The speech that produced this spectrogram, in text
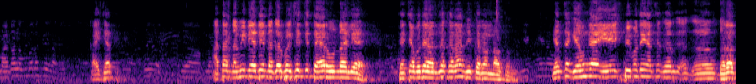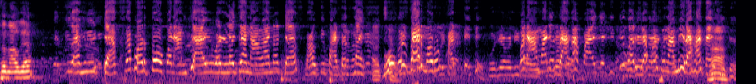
माझा नंबरच नाही लागला. कायच्यात? आता नवीन यादी नगर परिषदची तयार होऊन राहिली आहे. त्याच्यामध्ये अर्ज करा मी करायला लावतो. यांचं घेऊन घ्या एएचपी मध्ये याचं घर घराचं नाव घ्या. आम्ही टॅक्स भरतो पण आमच्या आई वडिलांच्या नावानं टॅक्स पावती फाटत नाही. भोगसदार म्हणून फाटते ते. पण आम्हाला जागा पाहिजे. किती वर्षापासून आम्ही राहत. आहे तिथे.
